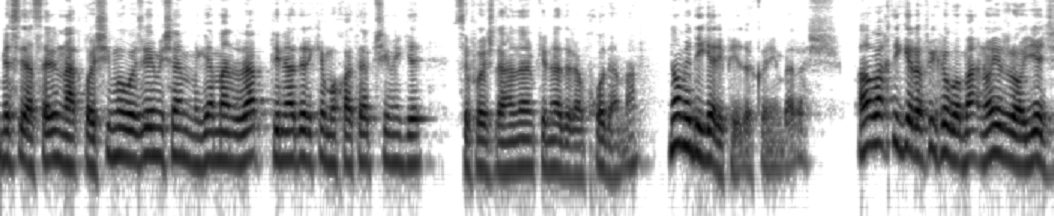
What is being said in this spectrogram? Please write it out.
مثل اثر نقاشی مواجه میشم. میگم من ربطی نداره که مخاطب چی میگه. سفارش دهندم که ندارم خودمم. نام دیگری پیدا کنیم براش. اما وقتی گرافیک رو با معنای رایج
